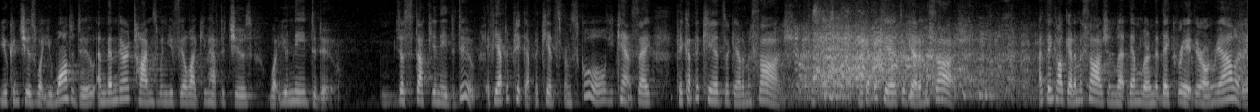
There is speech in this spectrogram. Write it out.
you can choose what you want to do, and then there are times when you feel like you have to choose what you need to do. Just stuff you need to do. If you have to pick up the kids from school, you can't say, pick up the kids or get a massage. pick up the kids or get a massage. I think I'll get a massage and let them learn that they create their own reality.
